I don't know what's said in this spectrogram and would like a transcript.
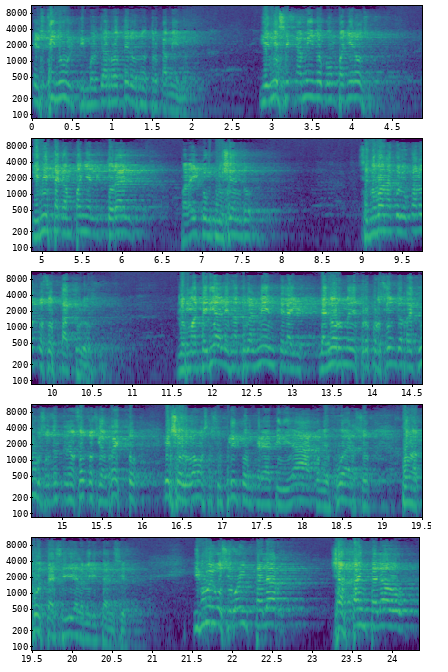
el fin último, el derrotero de nuestro camino. Y en ese camino, compañeros, y en esta campaña electoral, para ir concluyendo, se nos van a colocar otros obstáculos. Los materiales, naturalmente, la, enorme desproporción de recursos entre nosotros y el resto, eso lo vamos a suplir con creatividad, con esfuerzo, con apuesta decidida a la militancia. Y luego se va a instalar, ya está instalado,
